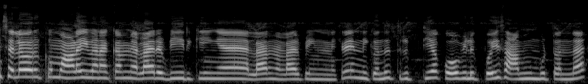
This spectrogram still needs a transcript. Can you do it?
ஃப்ரெண்ட்ஸ் எல்லோருக்கும் மாலை வணக்கம். எல்லோரும் எப்படி இருக்கீங்க? எல்லோரும் நல்லா இருப்பீங்கன்னு நினைக்கிறேன். இன்றைக்கி வந்து திருப்தியாக கோவிலுக்கு போய் சாமி கும்பிட்டு வந்தேன்.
